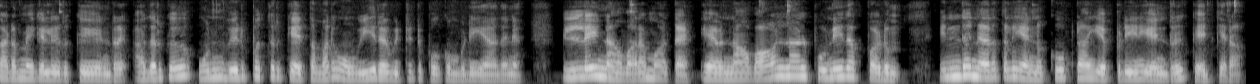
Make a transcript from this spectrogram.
கடமைகள் இருக்குது என்று. அதற்கு உன் விருப்பத்திற்கு ஏற்ற மாதிரி உன் உயிரை விட்டுட்டு போக முடியாதுன்னு. இல்லை நான் வரமாட்டேன். நான் வாழ்நாள் புனிதப்படும். இந்த நேரத்தில் என்னை கூப்பிட்டா எப்படி என்று கேட்கிறார்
